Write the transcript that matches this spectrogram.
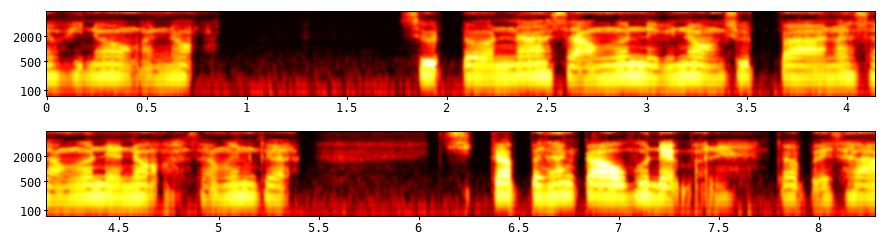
นะพี่น้องอันเนาะสุดดอนหน้าสาวเงินเลยพี่น้องสุดปลาหน้าสาวเงินเลยเนาะสาวเงินก็สิกลับไปทางเก่าเพื่อนแบบบัดนี้กลับไปทา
